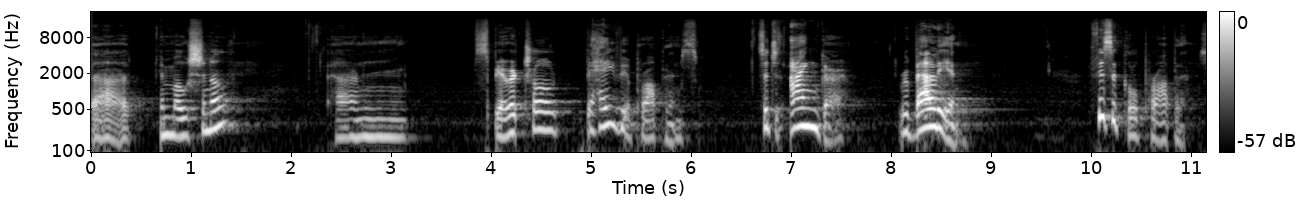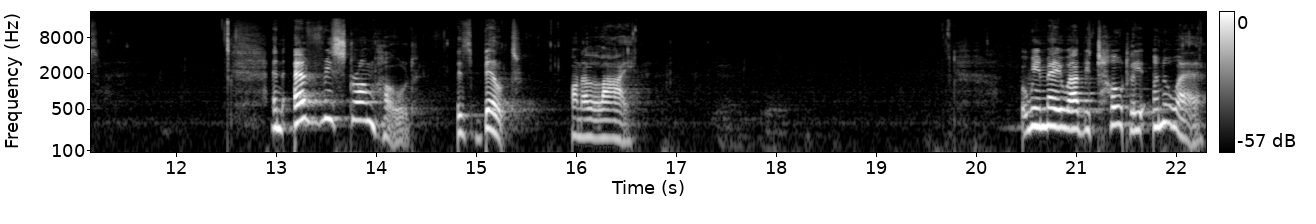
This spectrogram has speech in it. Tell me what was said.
uh, emotional, um, spiritual behavior problems, such as anger, rebellion, physical problems. And every stronghold is built on a lie. we may well be totally unaware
